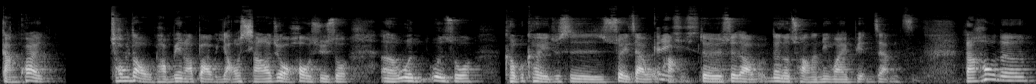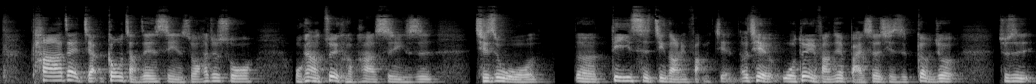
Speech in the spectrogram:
赶快。冲到我旁边，然后把我摇醒，然后就有后续说，呃，问问说可不可以就是睡在我旁，对对，睡在我那个床的另外一边这样子。然后呢，他在讲跟我讲这件事情的时候，他就说，我跟你讲最可怕的事情是，其实我的、呃、第一次进到你房间，而且我对你房间的摆设其实根本就就是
